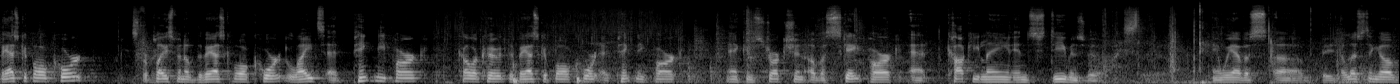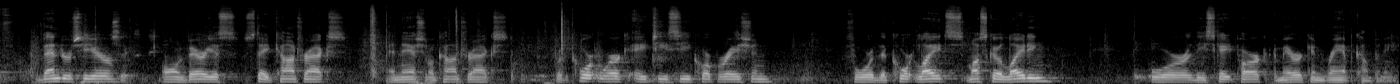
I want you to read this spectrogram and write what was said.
basketball court, replacement of the basketball court lights at Pinckney Park, color coat the basketball court at Pinckney Park, and construction of a skate park at Cocky Lane in Stevensville. And we have a, s- uh, a listing of vendors here on various state contracts and national contracts. For the court work, ATC Corporation. For the court lights, Musco Lighting. Or the skate park, American Ramp Company.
